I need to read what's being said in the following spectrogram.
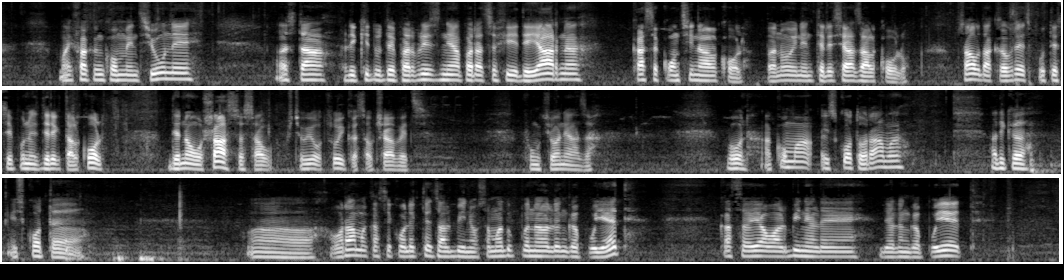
Mai fac în convențiune, asta, lichidul de parbriz, neapărat să fie de iarnă, ca să conțină alcool. Pe noi ne interesează alcoolul. Sau dacă vreți, puteți să-i puneți direct alcool de 96 sau știu eu, țuică sau ce aveți. Funcționează. Bun, acum îi scot o ramă, adică îi scot uh, uh, o ramă ca să colectez albine. O să mă duc până lângă puiet ca să iau albinele de lângă puiet.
